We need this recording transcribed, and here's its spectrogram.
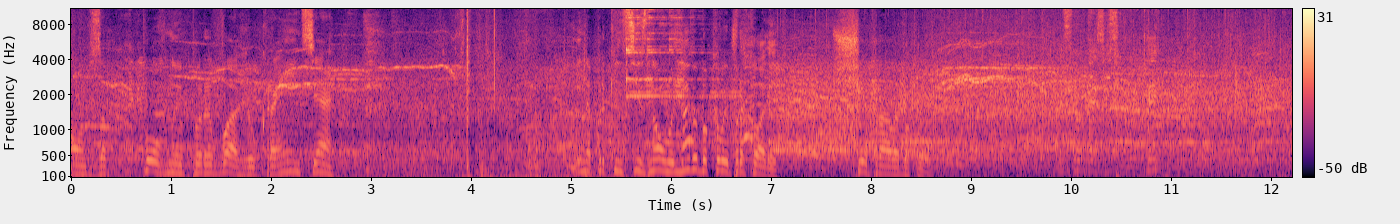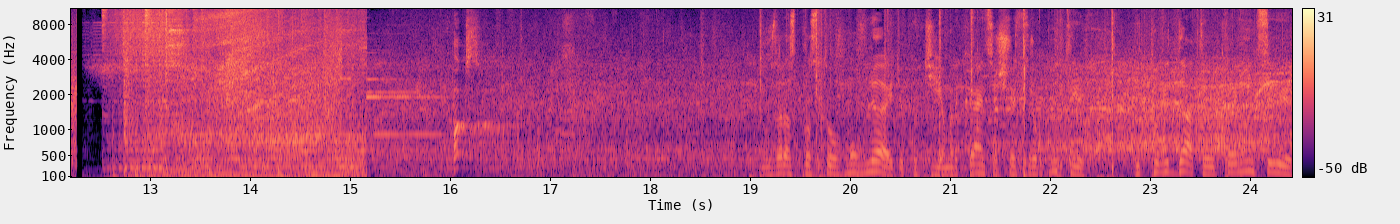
Раунд за повної переваги українця. І наприкінці знову лівий боковий приходить. Ще правий боковий. Ну, зараз просто вмовляють у куті американця щось робити, відповідати українцеві.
